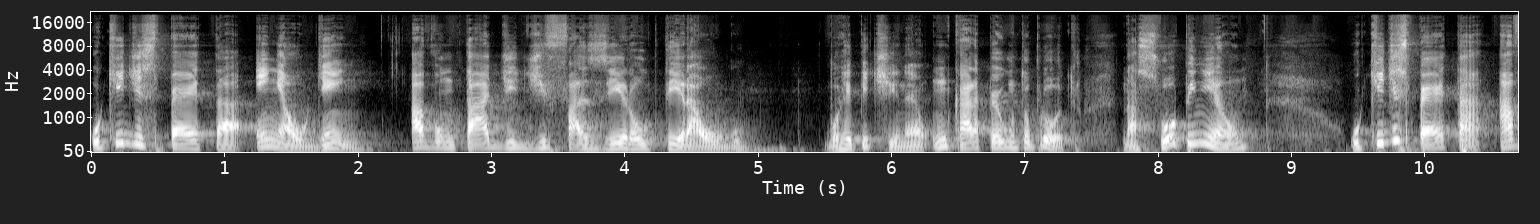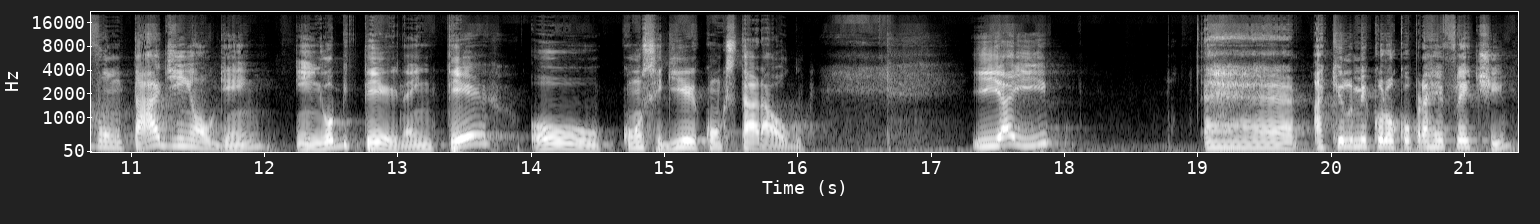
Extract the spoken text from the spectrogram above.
o que desperta em alguém a vontade de fazer ou ter algo? Vou repetir, né? Um cara perguntou pro outro: na sua opinião, o que desperta a vontade em alguém em obter, né? Em ter ou conseguir conquistar algo? E aí, é, aquilo me colocou para refletir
